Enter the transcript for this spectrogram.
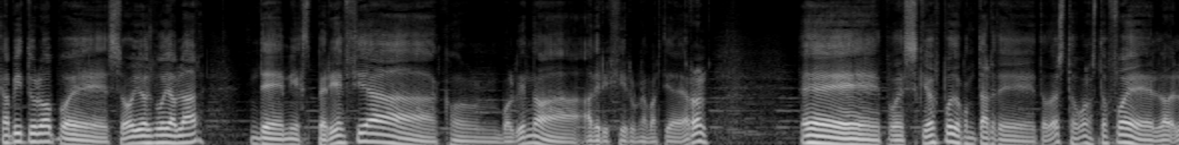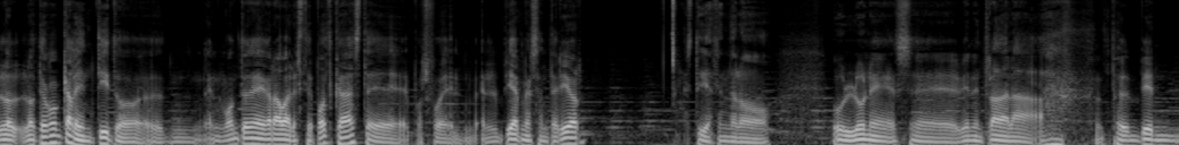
capítulo, pues hoy os voy a hablar de mi experiencia con volviendo a, dirigir una partida de rol. Eh, pues, ¿qué os puedo contar de todo esto? Bueno, esto fue, lo, tengo calentito. En el momento de grabar este podcast, eh, pues fue el viernes anterior. Estoy haciéndolo un lunes eh, bien entrada la bien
